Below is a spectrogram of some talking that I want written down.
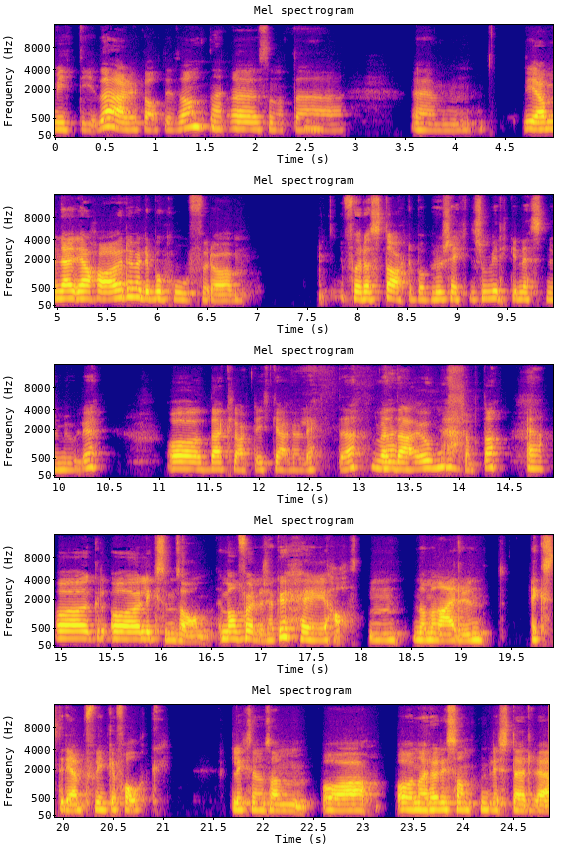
midt i det er det jo ikke alltid sånn. Eh, sånn at det, um, Ja, men jeg, jeg har veldig behov for å, for å starte på prosjekter som virker nesten umulig. Og det er klart det ikke er noe lett, det, men Nei. det er jo morsomt, da. Ja. Og, og liksom sånn Man føler seg ikke høy i hatten når man er rundt ekstremt flinke folk. Liksom sånn Og, og når horisonten blir større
